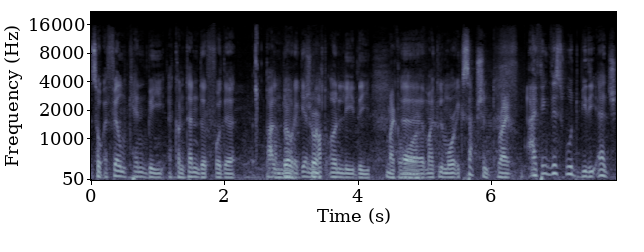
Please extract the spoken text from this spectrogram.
So a film can be a contender for the Palme d'Or again, sure. not only the Michael uh, Moore. Michael Moore exception. Right. I think this would be the edge,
